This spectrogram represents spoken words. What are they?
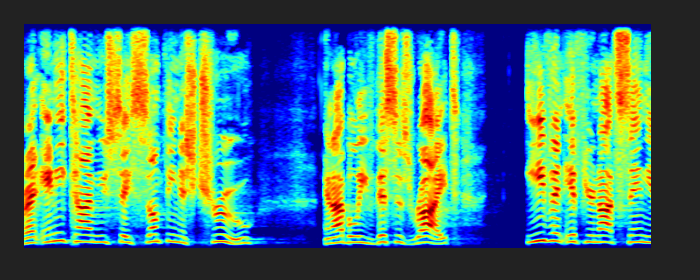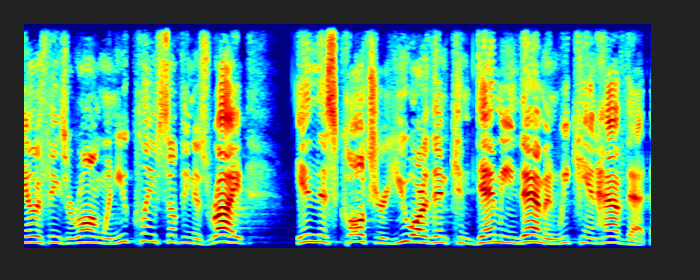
right? Anytime you say something is true, and I believe this is right, even if you're not saying the other things are wrong, when you claim something is right, in this culture, you are then condemning them, and we can't have that.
